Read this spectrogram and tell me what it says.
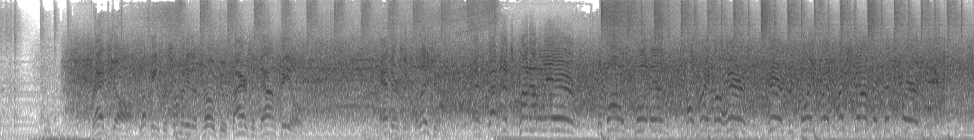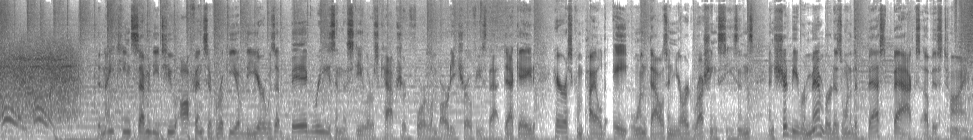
Bradshaw looking for somebody to throw to, fires it downfield. And there's a collision. Has got, it's caught out of the air. The ball is pulled in by Franco Harris. Harris is going for a touchdown for Pittsburgh. Holy moly. The 1972 Offensive Rookie of the Year was a big reason the Steelers captured four Lombardi trophies that decade. Harris compiled eight 1,000 yard rushing seasons and should be remembered as one of the best backs of his time.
